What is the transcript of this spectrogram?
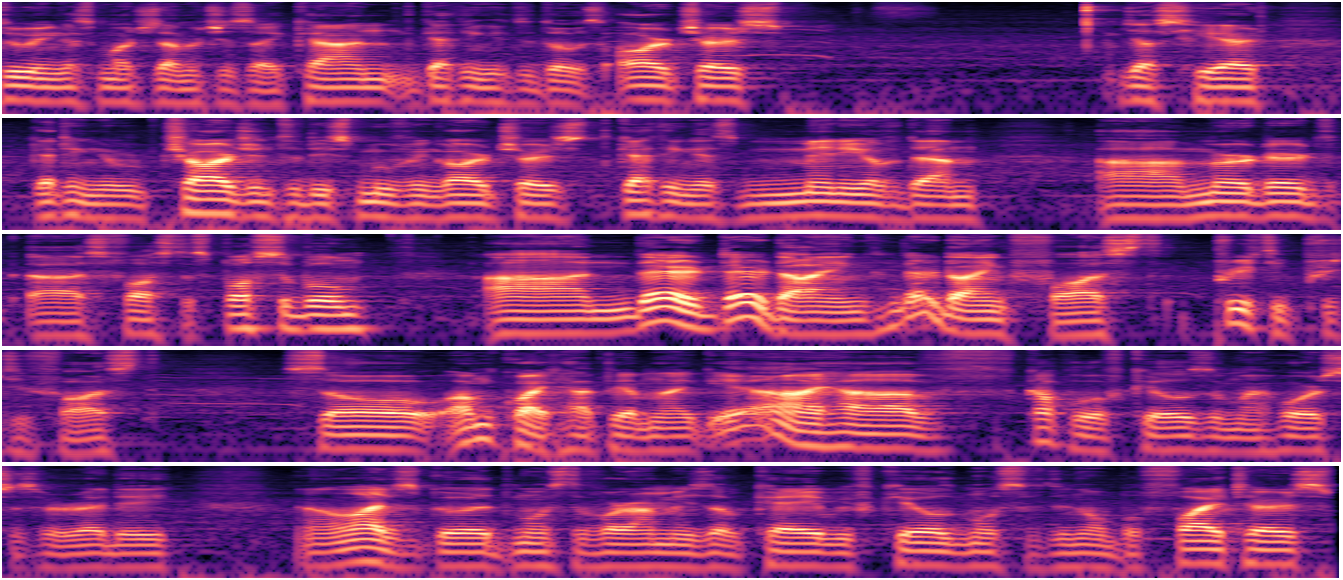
doing as much damage as I can, getting into those archers. Just here, getting a charge into these moving archers, getting as many of them uh, murdered as fast as possible, and they're they're dying. They're dying fast, pretty pretty fast. So I'm quite happy. I'm like, yeah, I have a couple of kills on my horses already. You know, life's good. Most of our army is okay. We've killed most of the noble fighters.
